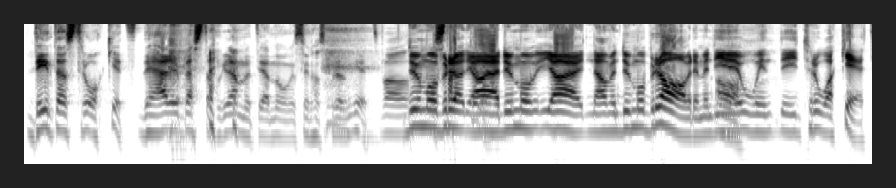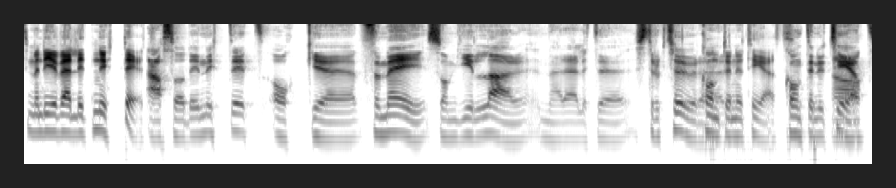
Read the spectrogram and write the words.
Det är inte ens tråkigt. Det här är det bästa programmet jag någonsin har sprungit. Vad, Du mår bra, ja, ja, du mår, ja, ja, men du mår bra av det, men det är Ja. det är tråkigt. Men det är väldigt nyttigt. Alltså det är nyttigt och eh, för mig som gillar när det är lite strukturer, Kontinuitet. kontinuitet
